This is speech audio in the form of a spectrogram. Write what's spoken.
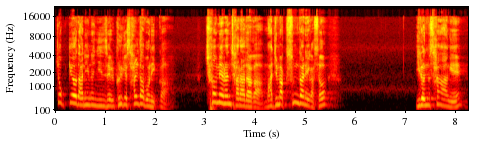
쫓겨 다니는 인생을 그렇게 살다 보니까 처음에는 잘하다가 마지막 순간에 가서 이런 상황에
